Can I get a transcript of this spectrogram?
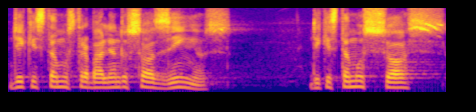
de que estamos trabalhando sozinhos, de que estamos sós,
